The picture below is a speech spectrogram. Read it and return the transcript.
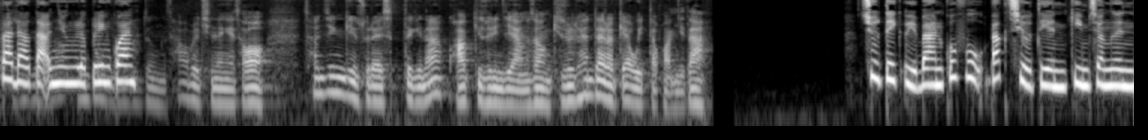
và đào tạo nhân lực liên quan. Chủ tịch Ủy ban Quốc vụ Bắc Triều Tiên Kim Jong-un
